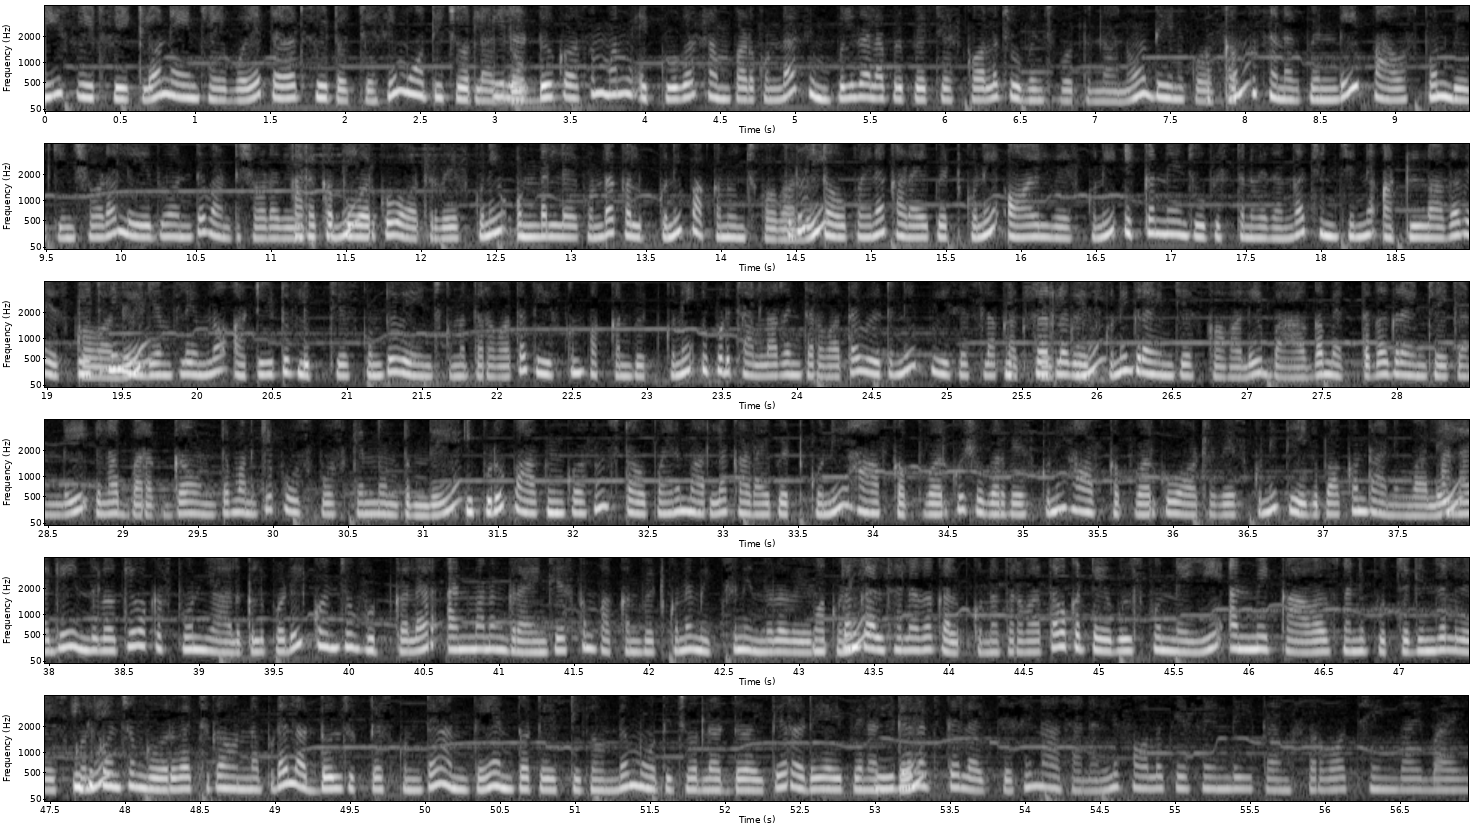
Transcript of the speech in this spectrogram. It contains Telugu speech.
ఈ స్వీట్స్ వీక్లో నేను చేయబోయే థర్డ్ స్వీట్ వచ్చేసి మోతీచూర్ లడ్డు ఈ లడ్డు. కోసం మనం ఎక్కువగా శ్రమ పడకుండా సింపుల్గా ఎలా ప్రిపేర్ చేసుకోవాలో చూపించబోతున్నాను. దీనికోసం శనగపిండి పావు స్పూన్ బేకింగ్ సోడా లేదు అంటే వంట సోడా అరకప్పు వరకు వాటర్ వేసుకుని ఉండలు లేకుండా కలుపుకుని పక్కన ఉంచుకోవాలి. స్టవ్ పైన కడాయి పెట్టుకుని ఆయిల్ వేసుకుని ఇక్కడ నేను చూపిస్తున్న విధంగా చిన్న చిన్న అట్లులాగా వేసుకోవాలి. మీడియం ఫ్లేమ్లో అటు ఇటు ఫ్లిప్ చేసుకుంటూ వేయించుకున్న తర్వాత తీసుకుని పక్కన పెట్టుకుని ఇప్పుడు చల్లారిన తర్వాత వీటిని పీసెస్ లా మిక్సర్లో వేసుకుని గ్రైండ్ చేసుకోవాలి. బాగా మెత్తగా గ్రైండ్ చేయకండి. ఇలా బరగ్గా ఉంటే మనకి పూసు పూసు కింద ఉంటుంది. ఇప్పుడు పాకం కోసం స్టవ్ పైన మరలా కడాయి పెట్టుకుని హాఫ్ కప్ వరకు షుగర్ వేసుకుని హాఫ్ కప్ వరకు వాటర్ వేసుకుని తీగ పాకం రానివ్వాలి. అలాగే ఇందులోకి ఒక స్పూన్ యాలకుల పొడి కొంచెం ఫుడ్ కలర్ అండ్ మనం గ్రైండ్ చేసుకుని పక్కన పెట్టుకున్న మిక్స్ని ఇందులో వేసుకుని కలిసేలాగా కలుపుకున్న తర్వాత ఒక టేబుల్ స్పూన్ నెయ్యి అండ్ మీకు కావాల్సిన పుచ్చగింజలు వేసుకుని కొంచెం గోరువెచ్చగా ఉన్నప్పుడే లడ్డూలు చుట్టేసుకుంటే అంతే ఎంతో టేస్టీగా ఉండే మోతిచూర్ లడ్డు అయితే రెడీ అయిపోయినట్టు. వీడియో నచ్చితే లైక్ చేసి నా ఛానల్ని ఫాలో చేసేయండి. Thanks for watching. Bye bye.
